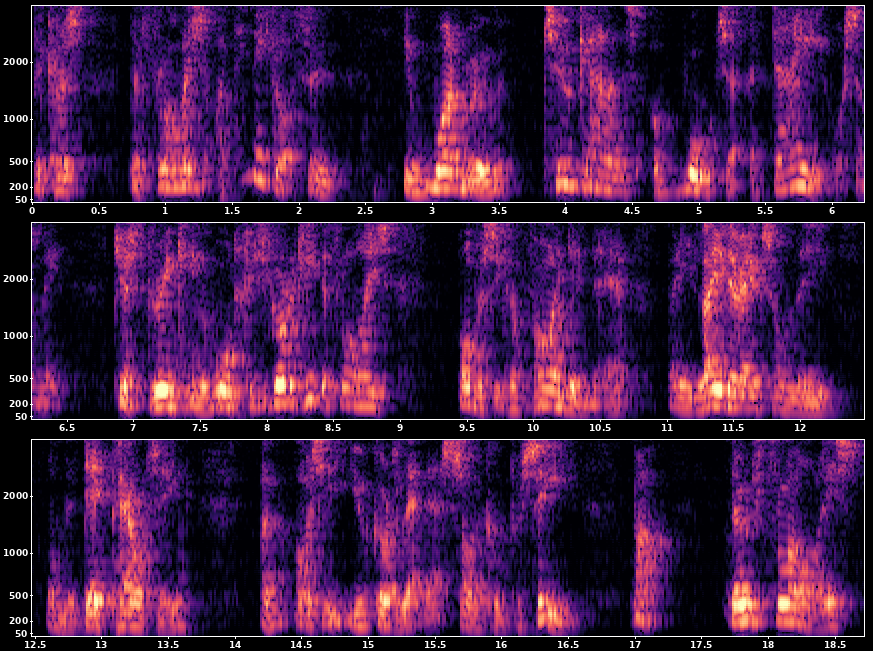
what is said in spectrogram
because the flies, I think they got through in one room two gallons of water a day or something, just drinking the water because you've got to keep the flies obviously confined in there. They lay their eggs on the on the dead pouting and obviously you've got to let that cycle proceed. But those flies,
